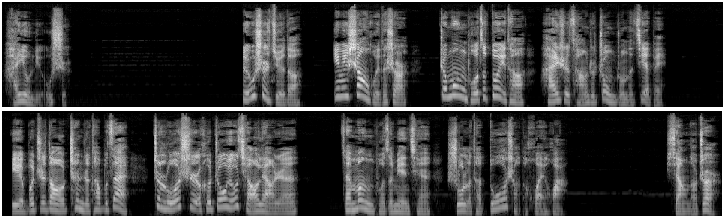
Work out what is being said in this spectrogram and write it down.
还有刘氏。刘氏觉得，因为上回的事儿，这孟婆子对他还是藏着重重的戒备，也不知道趁着他不在。这罗氏和周有巧两人，在孟婆子面前说了他多少的坏话。想到这儿，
